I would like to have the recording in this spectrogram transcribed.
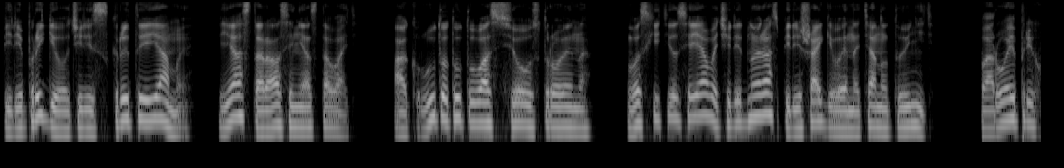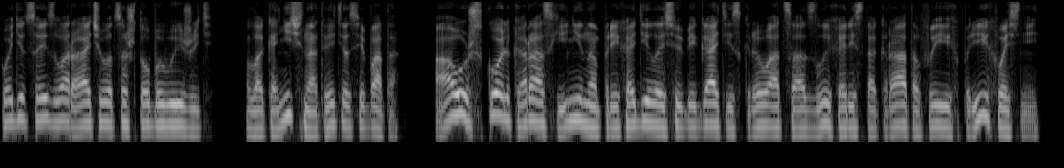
перепрыгивал через скрытые ямы. Я старался не отставать. «А круто тут у вас все устроено!» Восхитился я в очередной раз, перешагивая натянутую нить. «Порой приходится изворачиваться, чтобы выжить», — лаконично ответил Сибата. А уж сколько раз хининам приходилось убегать и скрываться от злых аристократов и их прихвостней,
